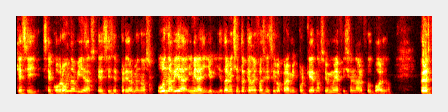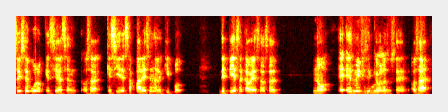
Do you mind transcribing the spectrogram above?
que si se cobró una vida, que si se perdió al menos una vida, y mira, yo, yo también siento que es muy fácil decirlo para mí porque no soy muy aficionado al fútbol, ¿no? Pero estoy seguro que si hacen, o sea, que si desaparecen al equipo de pies a cabeza, o sea, no, e- es muy difícil que vuelva a Uy. suceder. O sea,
